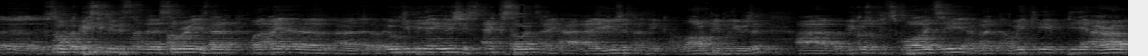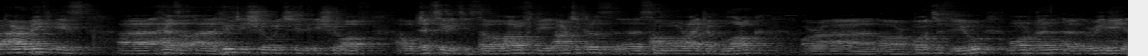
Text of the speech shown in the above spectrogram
Uh, so basically, the, summary is that well, I, uh, uh, Wikipedia English is excellent. I, I, I, use it. I think a lot of people use it uh, because of its quality. Uh, but Wikipedia Arab, Arabic is uh, has a, a, huge issue, which is the issue of objectivity. So a lot of the articles sound more like a blog or or point of view more than really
